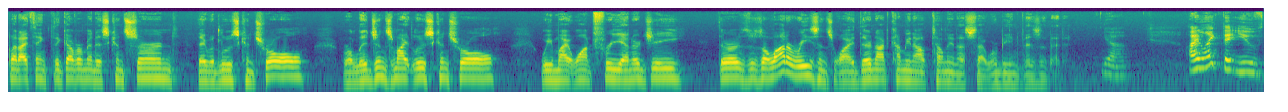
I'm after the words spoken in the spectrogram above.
But I think the government is concerned they would lose control, religions might lose control, we might want free energy. There's, there's a lot of reasons why they're not coming out telling us that we're being visited. Yeah. I like that you've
